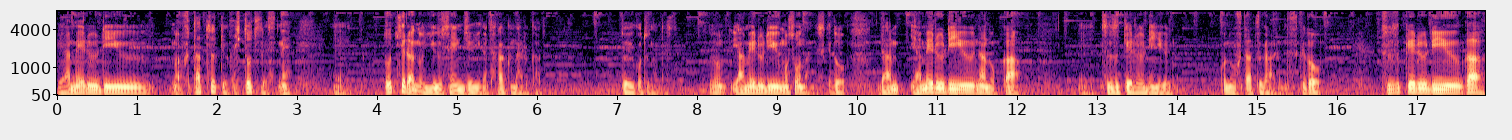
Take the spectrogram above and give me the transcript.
辞める理由、まあ、2つっていうか1つですね、えー、どちらの優先順位が高くなるか。ということなんです。辞める理由もそうなんですけど辞める理由なのか、えー、続ける理由。この2つがあるんですけど続ける理由が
